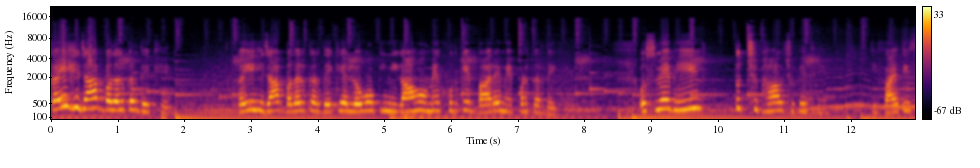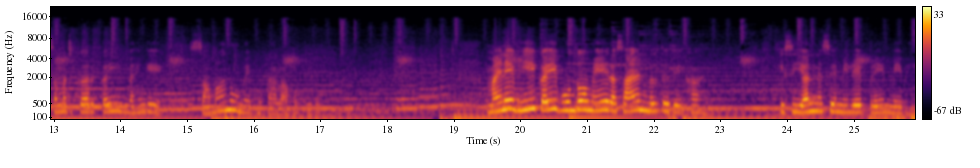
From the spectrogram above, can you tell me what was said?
कई हिजाब बदल कर देखे, कई हिजाब बदल कर देखे, लोगों की निगाहों में खुद के बारे में पढ़कर देखे। उसमें भी तुच्छ भाव छुपे थे। किफायती समझकर कई महँगे सामानों में घोटाला होते देखा। मैंने भी कई बूंदों में रसायन मिलते देखा है। किसी अन्य से मिले प्रेम में भी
